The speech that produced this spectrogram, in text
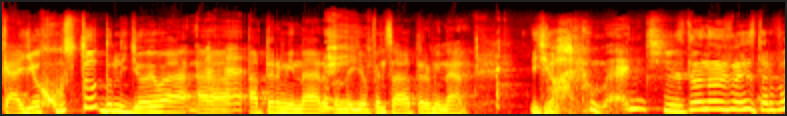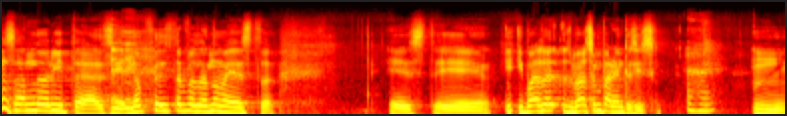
cayó justo donde yo iba a, a terminar, donde yo pensaba terminar. Y yo, ah, no manches, esto no puede estar pasando ahorita. Sí, no puede estar pasándome esto. Este, y, voy, a, hacer un paréntesis. Mm,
